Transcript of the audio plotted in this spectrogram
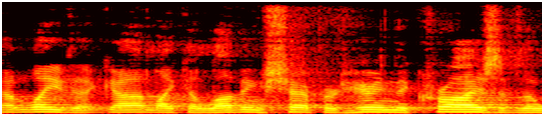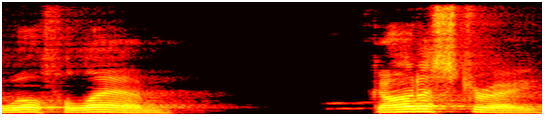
I believe that God, like a loving shepherd, hearing the cries of the willful lamb, gone astray,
